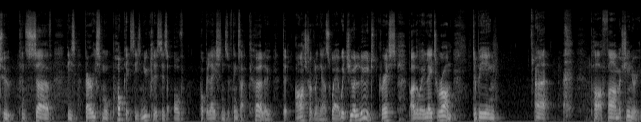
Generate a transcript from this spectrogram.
to conserve these very small pockets, these nucleuses of populations of things like curlew that are struggling elsewhere, which you allude, Chris, by the way, later on, to being uh, part of farm machinery.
